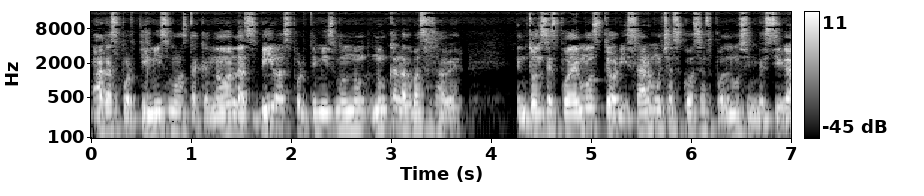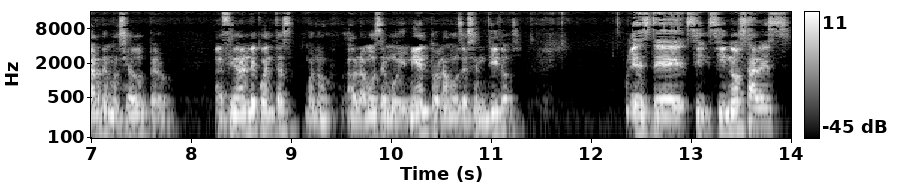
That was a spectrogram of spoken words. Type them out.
hagas por ti mismo, hasta que no las vivas por ti mismo, nunca las vas a saber. Entonces podemos teorizar muchas cosas, podemos investigar demasiado, pero al final de cuentas, bueno, hablamos de movimiento, hablamos de sentidos. Este, si, si no sabes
